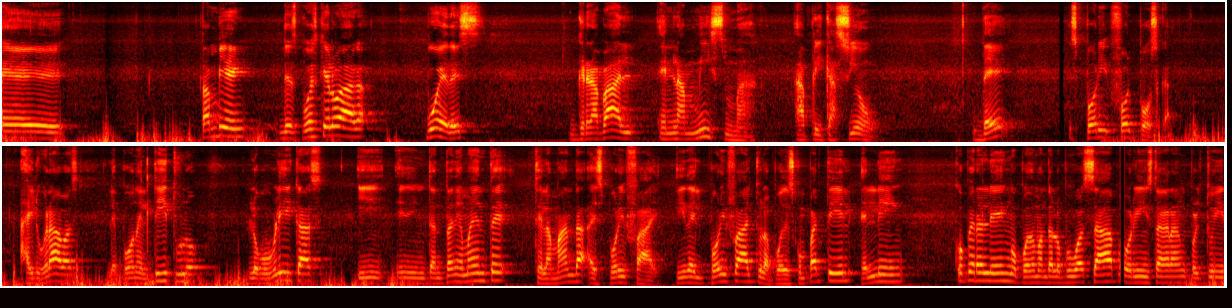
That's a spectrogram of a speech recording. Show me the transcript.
Eh, también, después que lo haga, puedes grabar en la misma aplicación de Spotify Podcast. Ahí lo grabas, le pones el título, lo publicas y instantáneamente te la manda a Spotify. Y del Spotify tú la puedes compartir, el link, copiar el link o puedes mandarlo por WhatsApp, por Instagram, por Twitter.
